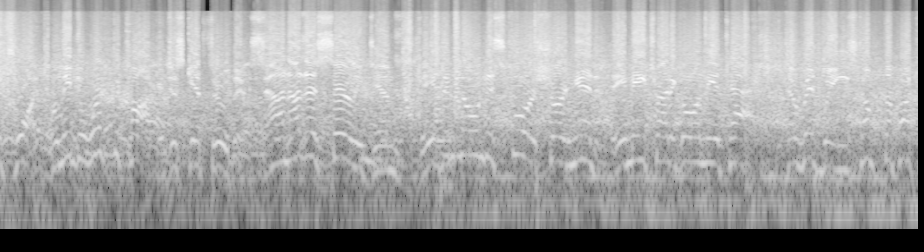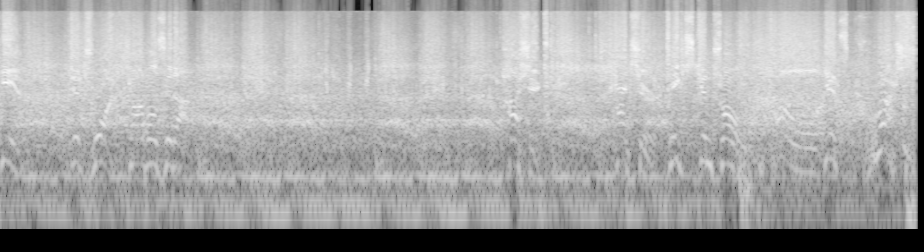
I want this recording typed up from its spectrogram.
Detroit will need to work the clock and just get through this. Now, not necessarily, Jim. They've been known to score shorthanded. They may try to go on the attack. The Red Wings dump the puck in. Detroit gobbles it up. Hasek. Hatcher takes control. Hull gets crushed.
